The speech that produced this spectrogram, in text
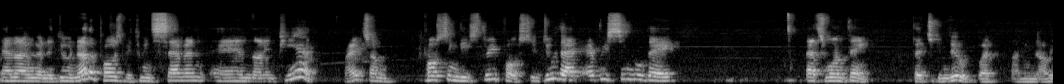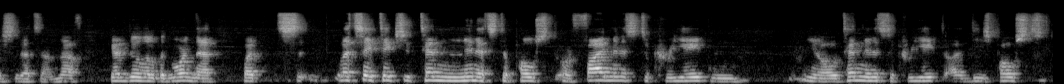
and I'm going to do another post between 7 and 9 p.m. right so I'm posting these three posts. You do that every single day. That's one thing that you can do but I mean obviously that's not enough. You got to do a little bit more than that but let's say it takes you 10 minutes to post or five minutes to create and you know 10 minutes to create uh, these posts.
